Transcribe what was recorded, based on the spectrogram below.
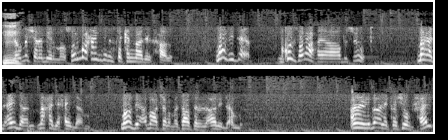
لو مشى الأمير منصور ما حيقدر يمسك النادي لحاله. ما في دعم بكل صراحة يا أبو سعود ما حد حيدعم ما حد حيدعم ما في اباء شرف أساسا الآن يدعمه أنا لذلك أشوف حل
